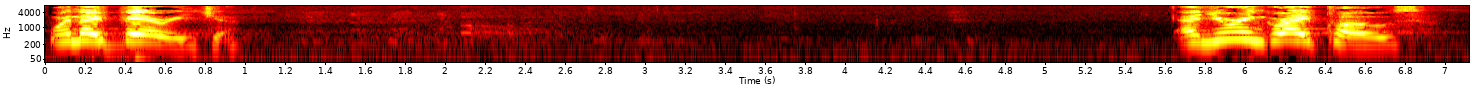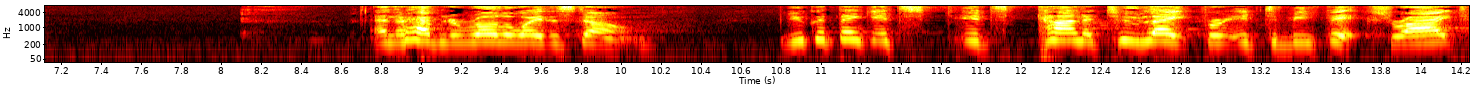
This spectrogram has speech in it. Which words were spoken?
when they've buried you. And you're in grave clothes and they're having to roll away the stone. You could think it's, it's kind of too late for it to be fixed, right?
